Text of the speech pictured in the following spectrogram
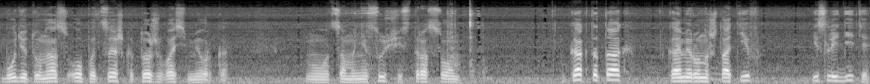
будет у нас ОПЦшка, тоже восьмерка. Ну, вот, самонесущий с тросом. Как-то так. Камеру на штатив и следите.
